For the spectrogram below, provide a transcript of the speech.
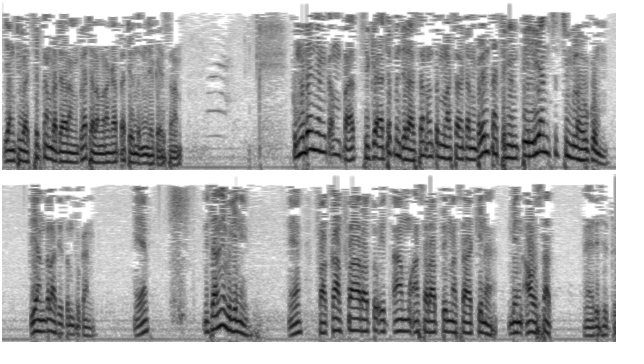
yang diwajibkan pada orang tua dalam rangka tadi untuk menjaga Islam. Kemudian yang keempat, jika ada penjelasan untuk melaksanakan perintah dengan pilihan sejumlah hukum yang telah ditentukan. Ya. Misalnya begini, ya, fakafaratu it'amu asarati masakina min ausat. Nah, di situ.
